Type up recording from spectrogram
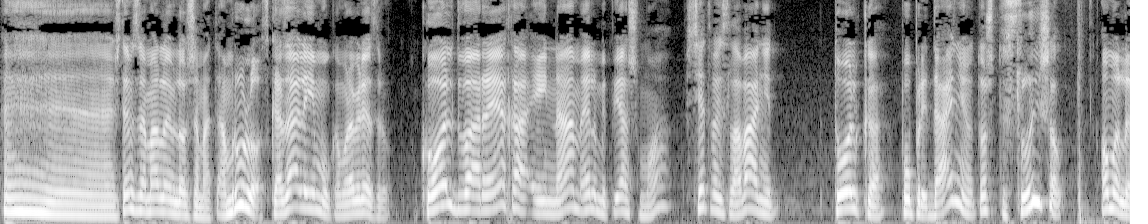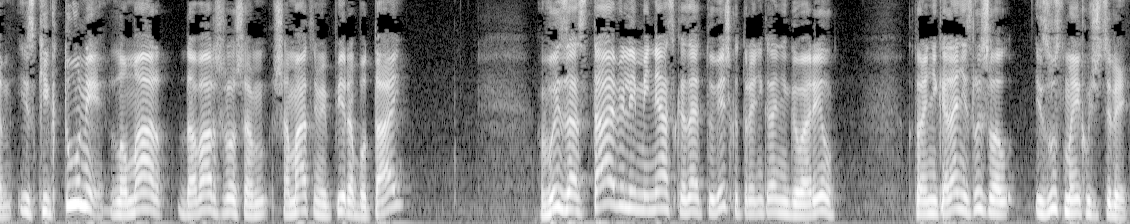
Штем замарло им лошамат. Амруло, сказали ему, кому Рабелезеру, Коль двореха эйнам элу мипья Все твои слова, они только по преданию, то, что ты слышал. Омерлем, из киктуни ломар давар шло шаматами пира бутай. Вы заставили меня сказать ту вещь, которую я никогда не говорил, которую я никогда не слышал из уст моих учителей.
